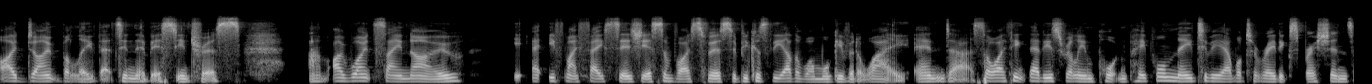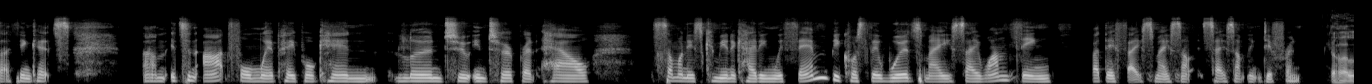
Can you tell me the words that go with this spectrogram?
I don't believe that's in their best interests, um, I won't say no if my face says yes and vice versa because the other one will give it away. And uh, so i think that is really important. People need to be able to read expressions. I think it's um, it's an art form where people can learn to interpret how someone is communicating with them because their words may say one thing but their face may so- say something different. I,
